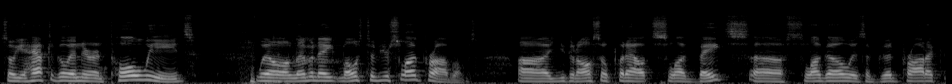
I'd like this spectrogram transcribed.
So you have to go in there and pull weeds will eliminate most of your slug problems. Uh, you can also put out slug baits. Uh, Sluggo is a good product,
